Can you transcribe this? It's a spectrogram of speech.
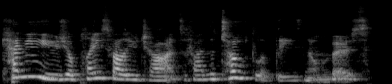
Can you use your place value chart to find the total of these numbers?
